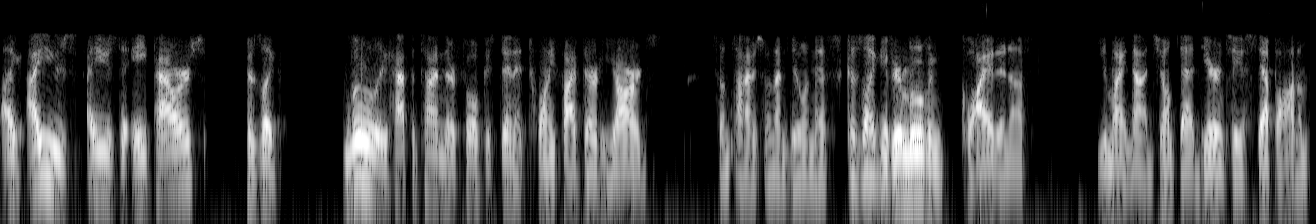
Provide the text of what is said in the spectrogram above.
Like I use I use the eight powers because like literally half the time they're focused in at 25, 30 yards sometimes when I'm doing this. Because like if you're moving quiet enough, you might not jump that deer until you step on them.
